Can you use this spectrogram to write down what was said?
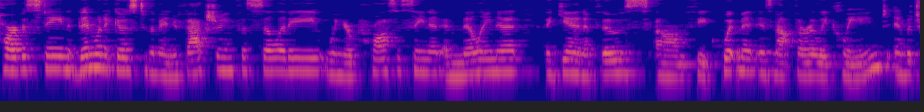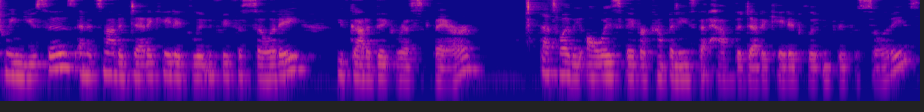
harvesting, then when it goes to the manufacturing facility, when you're processing it and milling it, again, if those, um, the equipment is not thoroughly cleaned in between uses and it's not a dedicated gluten-free facility, you've got a big risk there. That's why we always favor companies that have the dedicated gluten free facilities.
